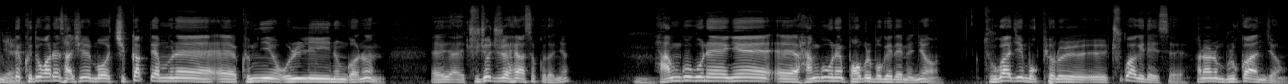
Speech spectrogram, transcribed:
예. 근데 그동안은 사실 뭐 집값 때문에 금리 올리는 거는 주저주저 해왔었거든요. 음. 한국은행의 한국은행 법을 보게 되면요. 두 가지 목표를 추구하게 돼 있어요. 하나는 물가 안정,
